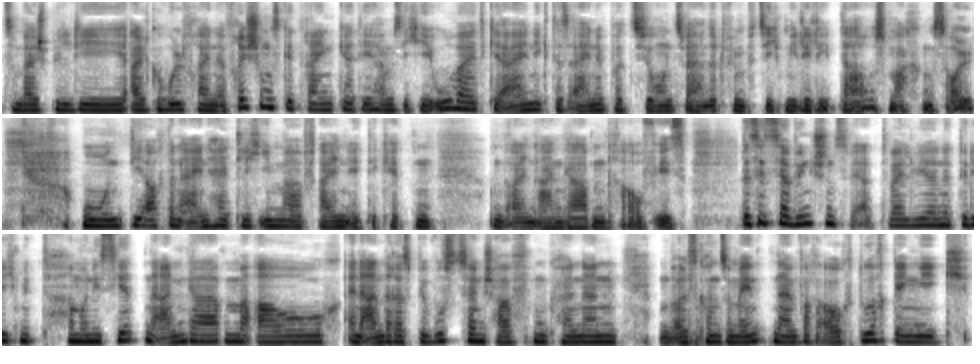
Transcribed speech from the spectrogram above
Zum Beispiel die alkoholfreien Erfrischungsgetränke, die haben sich EU-weit geeinigt, dass eine Portion 250 Milliliter ausmachen soll. Und die auch dann einheitlich immer auf allen Etiketten und allen Angaben drauf ist. Das ist sehr wünschenswert, weil wir natürlich mit harmonisierten Angaben auch ein anderes Bewusstsein schaffen können und als Konsumenten einfach auch durchgängig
